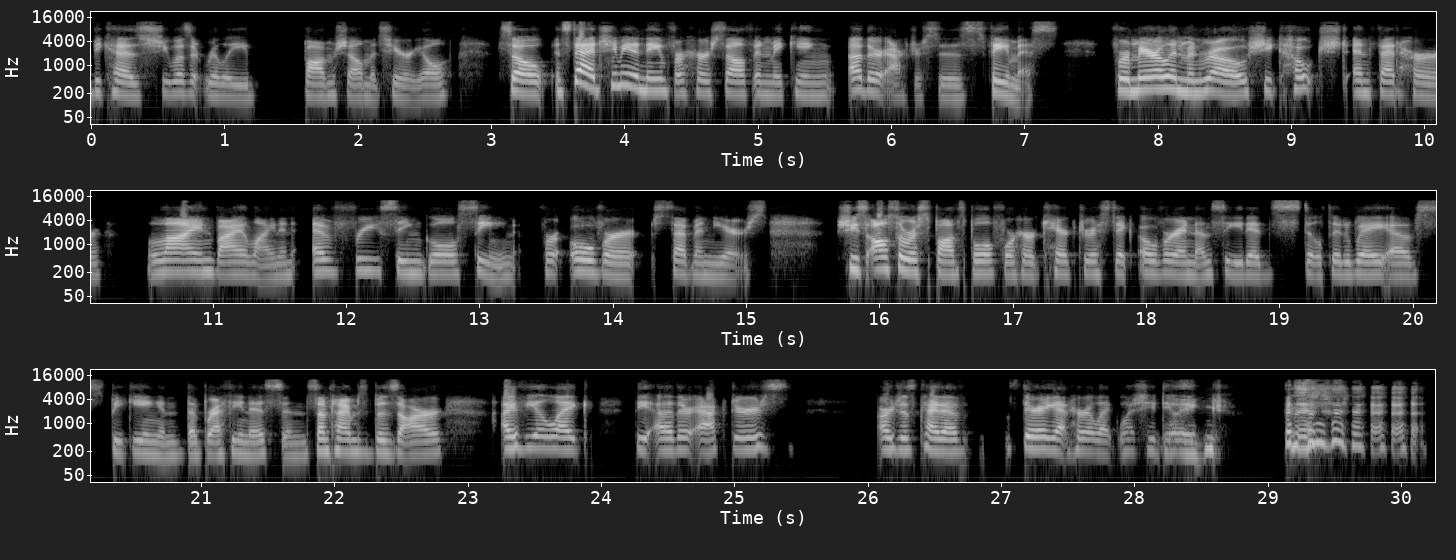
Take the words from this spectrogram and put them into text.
because she wasn't really bombshell material. So instead, she made a name for herself in making other actresses famous. For Marilyn Monroe, she coached and fed her line by line in every single scene for over seven years. She's also responsible for her characteristic over enunciated, stilted way of speaking and the breathiness and sometimes bizarre. I feel like the other actors are just kind of staring at her like, what's she doing?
